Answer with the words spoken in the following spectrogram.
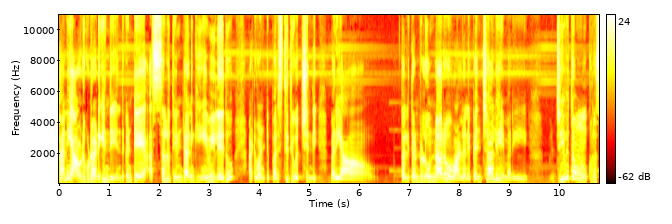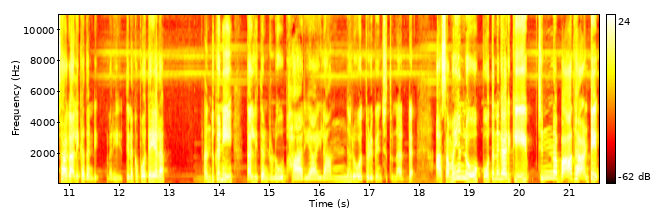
కానీ ఆవిడ కూడా అడిగింది. ఎందుకంటే అస్సలు తినడానికి ఏమీ లేదు. అటువంటి పరిస్థితి వచ్చింది. మరి ఆ తల్లిదండ్రులు ఉన్నారు. వాళ్ళని పెంచాలి. మరి జీవితం కొనసాగాలి కదండి. మరి తినకపోతే ఎలా? అందుకని తల్లిదండ్రులు భార్య ఇలా అందరూ ఒత్తిడి పెంచుతున్నారట. ఆ సమయంలో పోతన గారికి చిన్న బాధ అంటే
